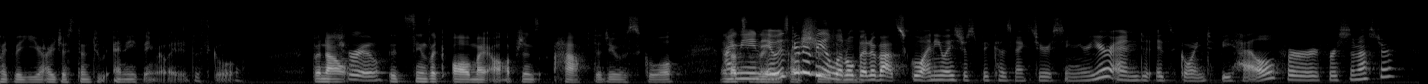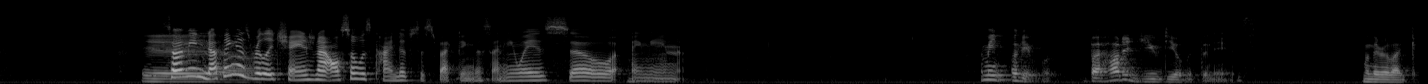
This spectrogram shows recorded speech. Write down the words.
like the year I just don't do anything related to school, but now True. it seems like all my options have to do with school. and I mean, it was going to be a little bit about school anyways just because next year is senior year and it's going to be hell for first semester. Yeah. So I mean, nothing has really changed and I also was kind of suspecting this anyways, so I Mhm. mean, I mean, okay, but how did you deal with the news when they were like,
